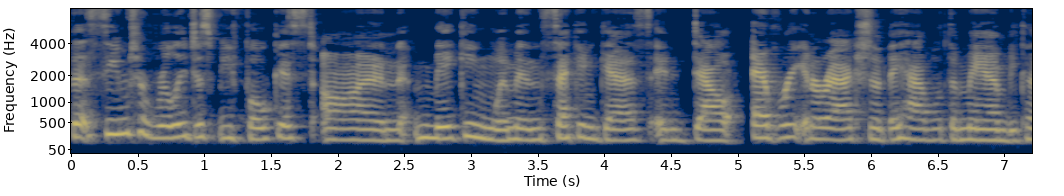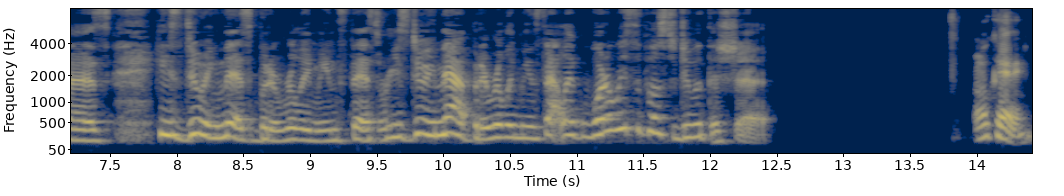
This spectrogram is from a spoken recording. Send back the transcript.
that seem to really just be focused on making women second guess and doubt every interaction that they have with a man because he's doing this, but it really means this, or he's doing that, but it really means that. Like, what are we supposed to do with this shit? Okay.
